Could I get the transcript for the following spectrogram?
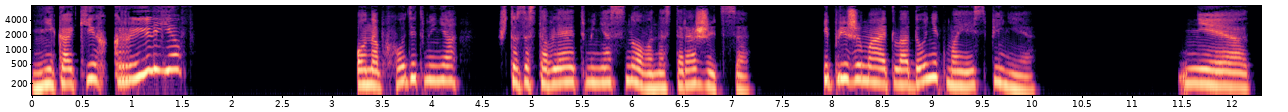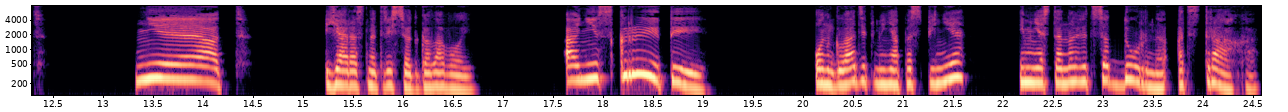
Никаких крыльев? Он обходит меня, что заставляет меня снова насторожиться, и прижимает ладони к моей спине. Нет. Нет. Яростно трясет головой. Они скрыты. Он гладит меня по спине, и мне становится дурно от страха.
